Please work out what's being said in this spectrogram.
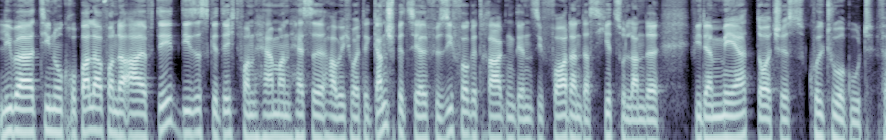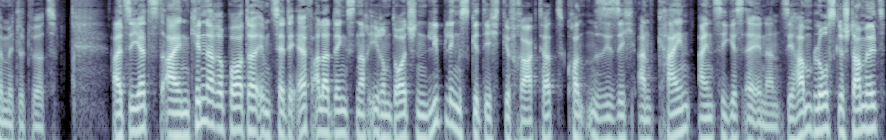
Lieber Tino Kropalla von der AfD, dieses Gedicht von Hermann Hesse habe ich heute ganz speziell für Sie vorgetragen, denn Sie fordern, dass hierzulande wieder mehr deutsches Kulturgut vermittelt wird. Als sie jetzt ein Kinderreporter im ZDF allerdings nach ihrem deutschen Lieblingsgedicht gefragt hat, konnten sie sich an kein einziges erinnern. Sie haben bloß gestammelt.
